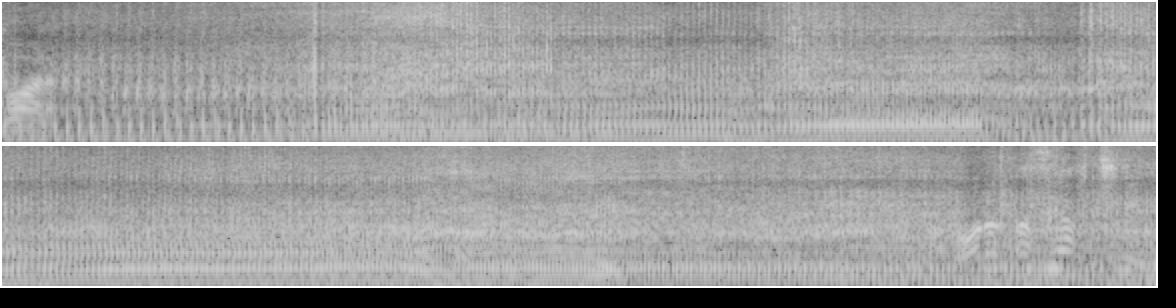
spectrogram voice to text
Bora. Agora tá certinho.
